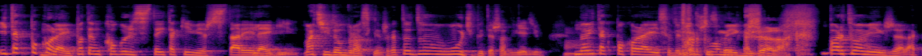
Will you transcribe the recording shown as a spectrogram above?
I tak po kolei, potem kogoś z tej takiej, wiesz, starej Legii, Maciej Dąbrowski na przykład, to, to Łódź by też odwiedził. No i tak po kolei sobie Bartłomiej Grzelak. Bartłomiej Grzelak.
